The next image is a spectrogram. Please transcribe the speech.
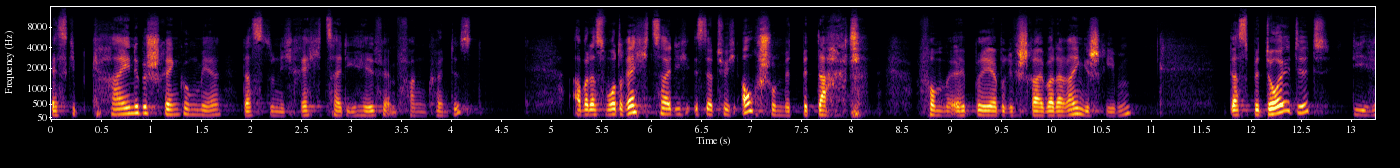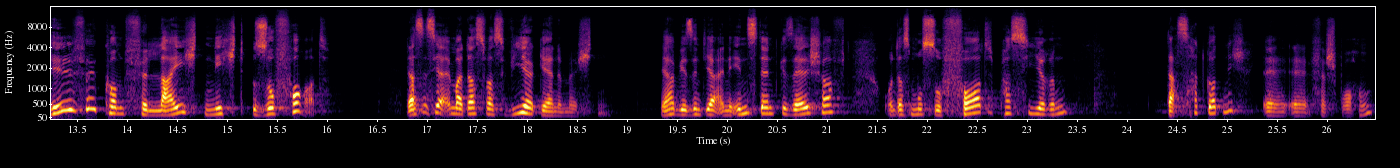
es gibt keine Beschränkung mehr, dass du nicht rechtzeitige Hilfe empfangen könntest. Aber das Wort rechtzeitig ist natürlich auch schon mit Bedacht vom Hebräerbriefschreiber da reingeschrieben. Das bedeutet, die Hilfe kommt vielleicht nicht sofort. Das ist ja immer das, was wir gerne möchten. Ja, wir sind ja eine Instant-Gesellschaft und das muss sofort passieren. Das hat Gott nicht äh, äh, versprochen,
